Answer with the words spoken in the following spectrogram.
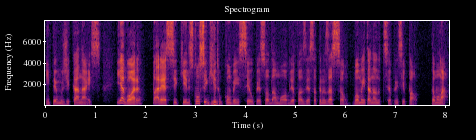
em termos de canais. E agora parece que eles conseguiram convencer o pessoal da Mobile a fazer essa transação. Vamos entrar na notícia principal. Então, vamos lá.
